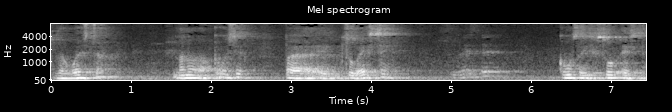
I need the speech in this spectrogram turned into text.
to the western, no, no, no, ¿cómo dice? Para el sudeste. Sureste, ¿Cómo se dice sureste?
